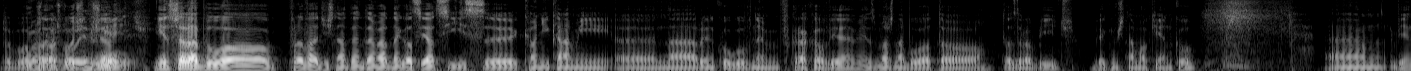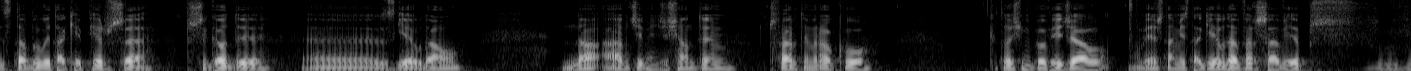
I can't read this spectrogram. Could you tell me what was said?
to było Można po roku było je 80. wymienić. Nie trzeba było prowadzić na ten temat negocjacji z y, konikami e, na rynku głównym w Krakowie, więc można było to, to zrobić w jakimś tam okienku. Więc to były takie pierwsze przygody e, z giełdą. No a w 1994 roku ktoś mi powiedział, wiesz, tam jest ta giełda w Warszawie w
